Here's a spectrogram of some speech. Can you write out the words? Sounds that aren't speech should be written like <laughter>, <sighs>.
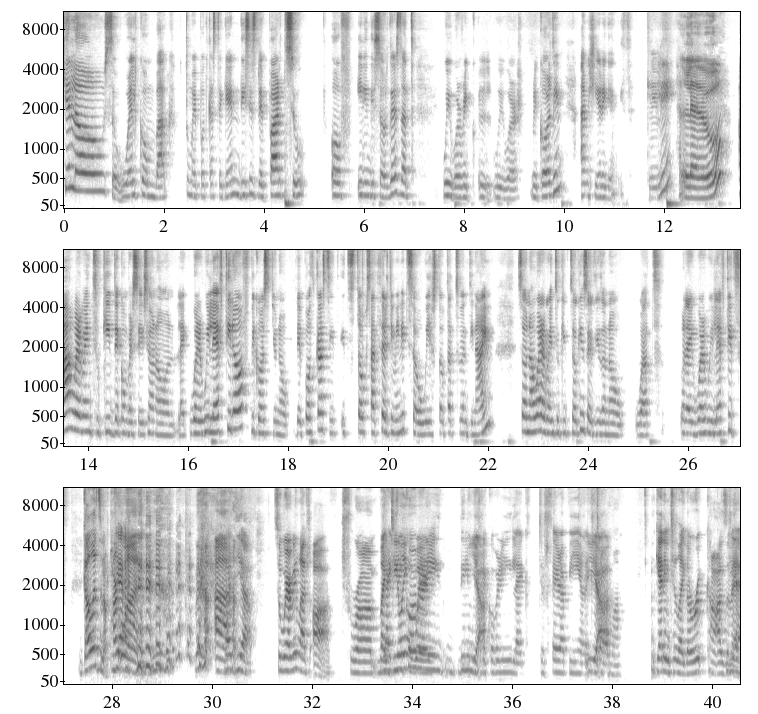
Hello, so welcome back to my podcast again. This is the part two of eating disorders that we were rec- we were recording. I'm here again with Kalie, Hello. and we're going to keep the conversation on like where we left it off because you know the podcast it, it stops at 30 minutes, so we stopped at 29. So now we're going to keep talking. So if you don't know what like where we left it, Go listen to part yeah. one. <laughs> <laughs> uh, but yeah. So where we left off, Trump, like, dealing recovery, dealing Yeah. with recovery, like their therapy and like Yeah. trauma. getting to like the root cause of it.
